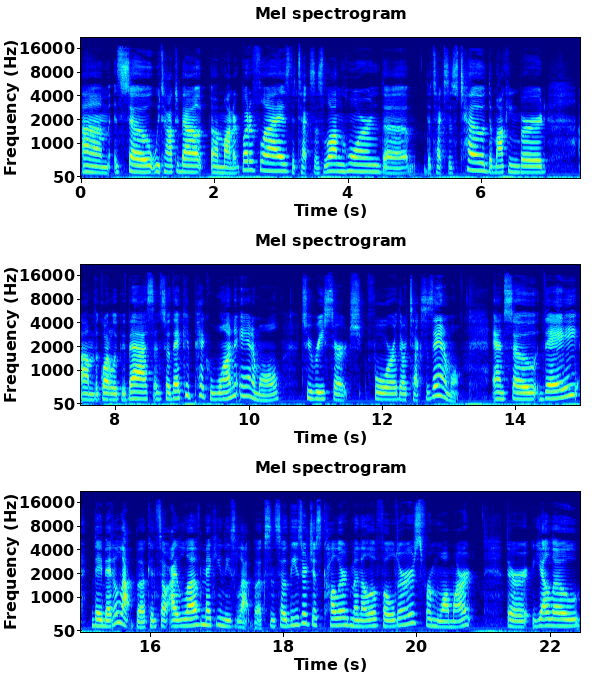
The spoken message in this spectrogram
Um, so we talked about uh, monarch butterflies, the Texas longhorn, the the Texas toad, the mockingbird, um, the Guadalupe bass, and so they could pick one animal to research for their Texas animal. And so they they made a lap book, and so I love making these lap books. And so these are just colored Manila folders from Walmart. They're yellow,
